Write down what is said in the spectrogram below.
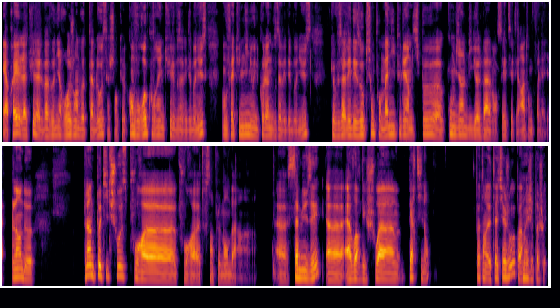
Et après la tuile elle va venir rejoindre votre tableau, sachant que quand vous recouvrez une tuile vous avez des bonus. Quand vous faites une ligne ou une colonne vous avez des bonus. Que vous avez des options pour manipuler un petit peu euh, combien le beagle va avancer, etc. Donc voilà il y a plein de plein de petites choses pour euh, pour euh, tout simplement ben, euh, s'amuser, euh, avoir des choix pertinents. Toi, t'as as joué ou pas? Moi, j'ai pas joué.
